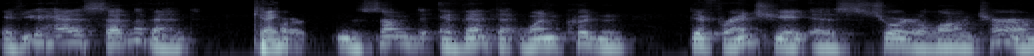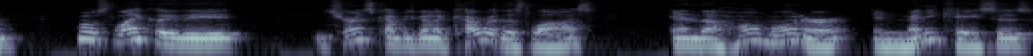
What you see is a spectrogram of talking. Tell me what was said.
if you had a sudden event okay. or some event that one couldn't differentiate as short or long term, most likely the insurance company is going to cover this loss. And the homeowner, in many cases,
